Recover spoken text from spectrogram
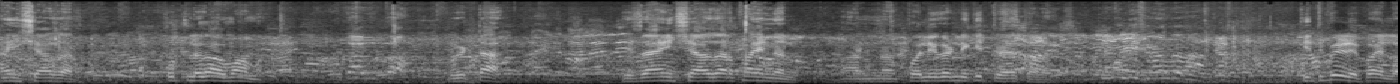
ऐंशी हजार. कुठलं गाव मामा? विटा. तिचं ऐंशी हजार फायनल आणि पलीकडली किती वेळ येतात? किती वेळ आहे पहिला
